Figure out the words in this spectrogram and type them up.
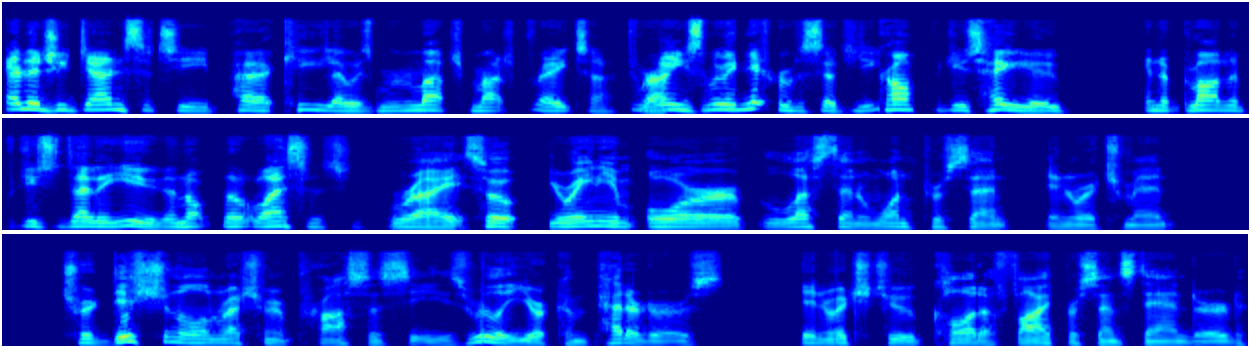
energy density per kilo is much, much greater. Right. In a facility. You can't produce HALEU in a plant that produces LEU. They're not, not licensed. Right. So, uranium ore, less than 1% enrichment. Traditional enrichment processes, really your competitors, enrich to call it a 5% standard.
